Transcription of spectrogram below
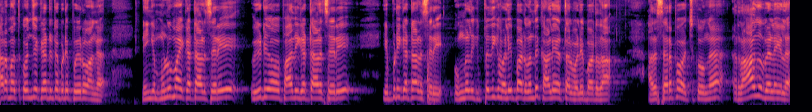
ஆரம்பத்தை கொஞ்சம் கேட்டுட்டு அப்படியே போயிடுவாங்க நீங்கள் முழுமாய் கட்டாலும் சரி வீடியோ பாதி கட்டாலும் சரி எப்படி கட்டாலும் சரி உங்களுக்கு இப்போதைக்கு வழிபாடு வந்து காளியாத்தாள் வழிபாடு தான். அதை சிறப்பாக வச்சுக்கோங்க. ராகு வேலையில்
